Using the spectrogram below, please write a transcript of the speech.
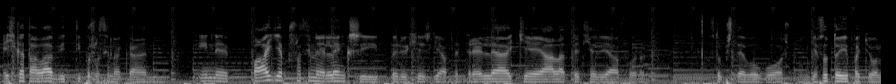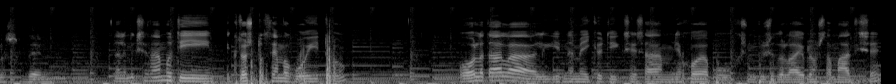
έχει καταλάβει τι προσπαθεί να κάνει. Είναι πάγια, προσπαθεί να ελέγξει περιοχές για πετρέλαια και άλλα τέτοια διάφορα. Αυτό πιστεύω εγώ, ας πούμε. Γι' αυτό το είπα κιόλας. Δεν... Αλλά μην ξεχνάμε ότι εκτός από το θέμα γοήτρου, όλα τα άλλα για την Αμερική, ότι ξέρεις, σαν μια χώρα που χρησιμοποιούσε δολάριο πλέον σταμάτησε,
